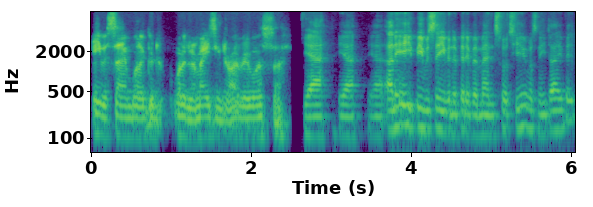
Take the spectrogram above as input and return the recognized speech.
he was saying what a good what an amazing driver he was. So yeah, yeah, yeah, and he, he was even a bit of a mentor to you, wasn't he, David?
